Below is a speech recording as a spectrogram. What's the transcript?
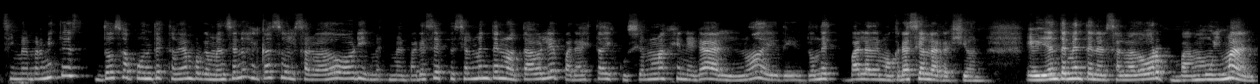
Si me permites, dos apuntes también, porque mencionas el caso del Salvador y me, me parece especialmente notable para esta discusión más general general, ¿no? De, dónde va la democracia en la región. Evidentemente en El Salvador va muy mal,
